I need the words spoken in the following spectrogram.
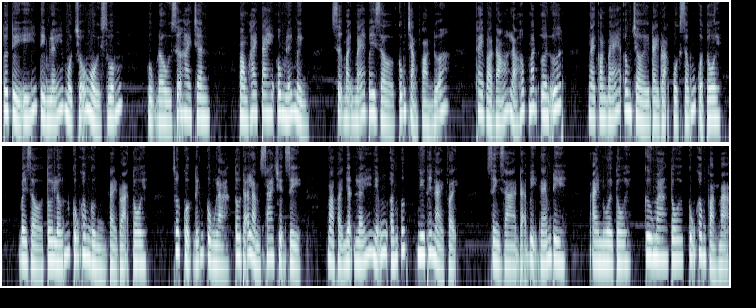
tôi tùy ý tìm lấy một chỗ ngồi xuống, gục đầu giữa hai chân, vòng hai tay ôm lấy mình sự mạnh mẽ bây giờ cũng chẳng còn nữa. Thay vào đó là hốc mắt ươn ướt. Ngày còn bé, ông trời đầy đọa cuộc sống của tôi. Bây giờ tôi lớn cũng không ngừng đầy đọa tôi. Rốt cuộc đến cùng là tôi đã làm sai chuyện gì mà phải nhận lấy những ấm ức như thế này vậy. Sinh ra đã bị ném đi. Ai nuôi tôi, cưu mang tôi cũng không còn mạng.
